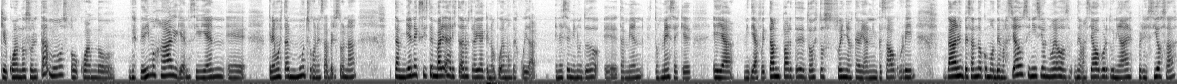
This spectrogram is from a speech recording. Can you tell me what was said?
que cuando soltamos o cuando despedimos a alguien, si bien queremos estar mucho con esa persona, también existen varias aristas de nuestra vida que no podemos descuidar en ese minuto eh, también estos meses que ella, mi tía, fue tan parte de todos estos sueños que habían empezado a ocurrir, estaban empezando como demasiados inicios nuevos, demasiadas oportunidades preciosas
